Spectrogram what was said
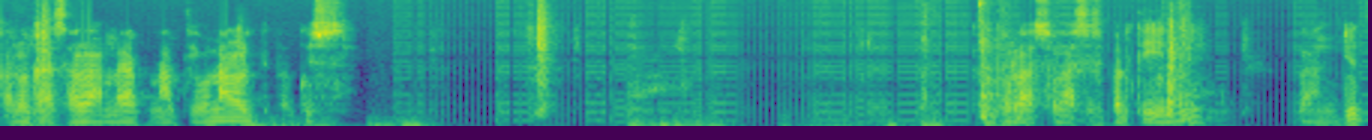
kalau nggak salah merek nasional itu bagus. Solasi seperti ini. Lanjut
